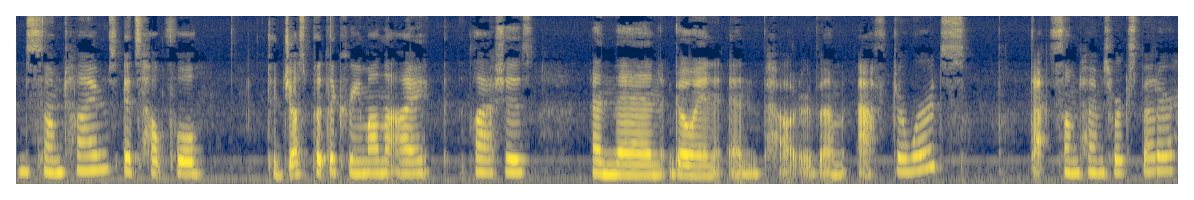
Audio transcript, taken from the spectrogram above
And sometimes it's helpful to just put the cream on the eyelashes and then go in and powder them afterwards. That sometimes works better.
